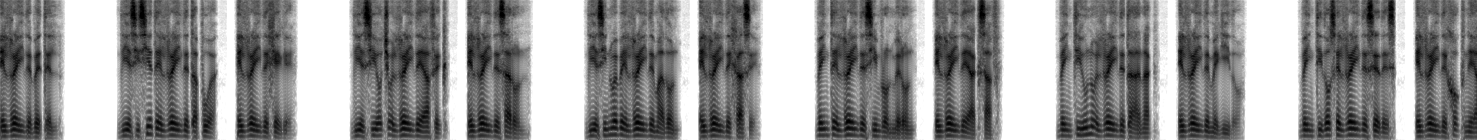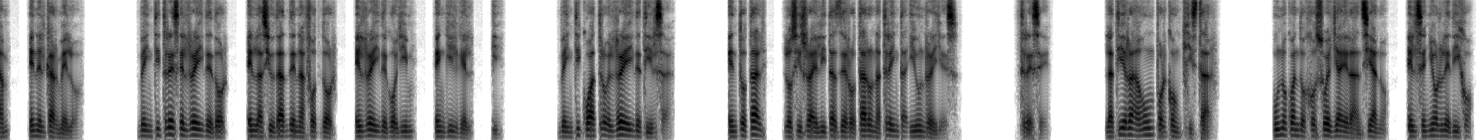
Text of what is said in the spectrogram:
el rey de Betel. 17. El rey de Tapua, el rey de Jege. 18. El rey de Afec, el rey de Sarón. 19. El rey de Madón, el rey de Jase. 20. El rey de Simron Merón, el rey de Axaf. 21. El rey de Taanac, el rey de Megido. 22. El rey de Sedes, el rey de Jocneam, en el Carmelo. 23. El rey de Dor, en la ciudad de Nafot el rey de Goyim, en Gilgel, y 24. El rey de Tirsa. En total, los israelitas derrotaron a 31 reyes. 13. La tierra aún por conquistar. Uno Cuando Josué ya era anciano, el Señor le dijo,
